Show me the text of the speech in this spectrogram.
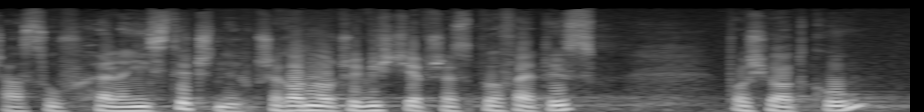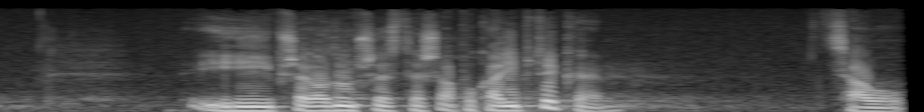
czasów helenistycznych. Przechodzą oczywiście przez profetyzm po środku i przechodzą przez też apokaliptykę całą.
